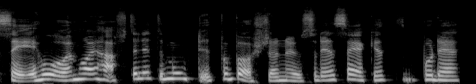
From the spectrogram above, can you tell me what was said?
se. H&M har ju haft det lite motigt på börsen nu så det är säkert både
